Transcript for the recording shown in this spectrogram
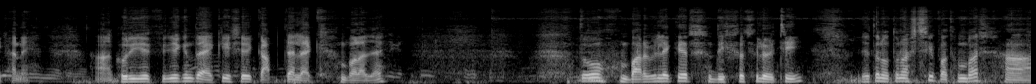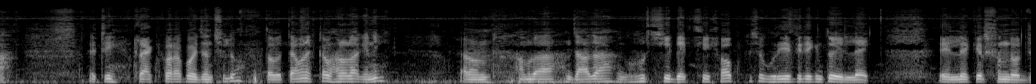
এখানে। ঘুরিয়ে ফিরিয়ে কিন্তু একই সেই কাপ্তা লেক বলা যায়। তো বারবি লেকের দৃশ্য ছিল এটি। যেহেতু নতুন আসছি প্রথমবার এটি ট্র্যাক করা প্রয়োজন ছিল, তবে তেমন একটা ভালো লাগেনি। কারণ আমরা যা যা ঘুরছি, দেখছি, সব কিছু ঘুরিয়ে ফিরিয়ে কিন্তু এই লেক এই লেকের সৌন্দর্য।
